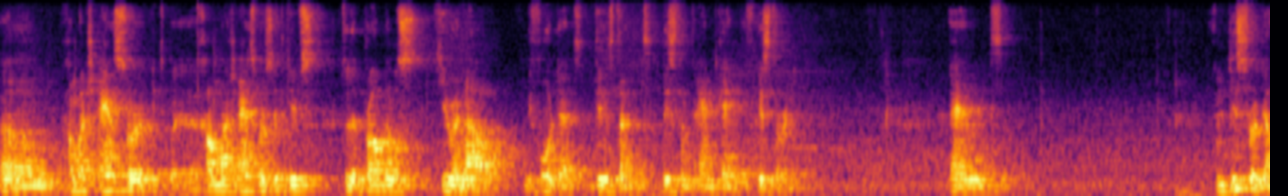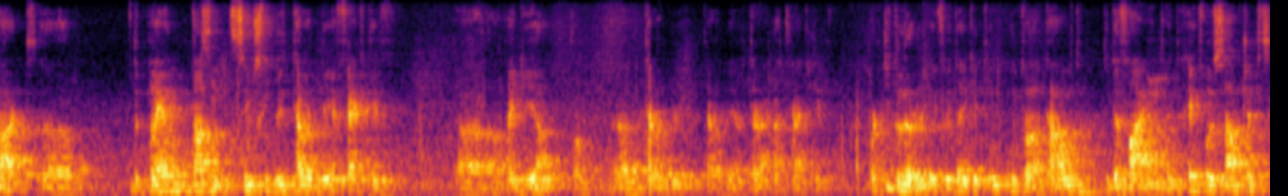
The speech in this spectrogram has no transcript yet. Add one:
um, how much answer it, how much answers it gives to the problems here and now, before that distant, distant end game of history. And in this regard, uh, the plan doesn't seem to be terribly effective uh, idea uh, Uh, terribly, terribly attractive, particularly if we take it in, into account the defiant and hateful subjects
